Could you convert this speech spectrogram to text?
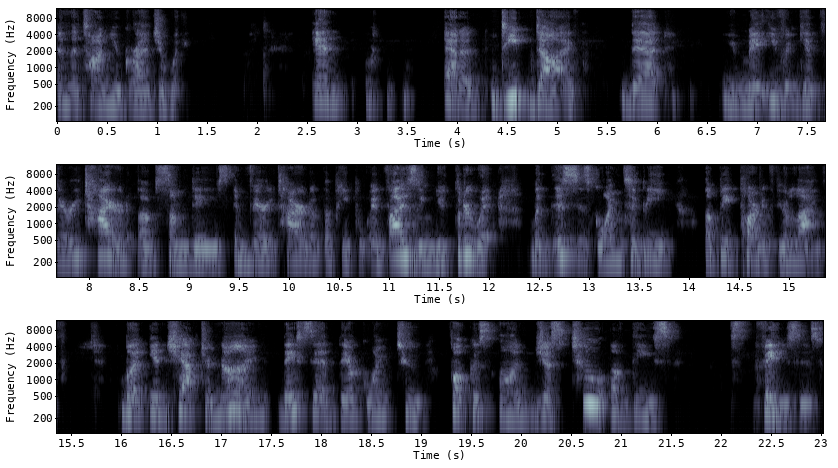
and the time you graduate and at a deep dive that you may even get very tired of some days and very tired of the people advising you through it, but this is going to be a big part of your life. But in chapter nine, they said they're going to focus on just two of these phases,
